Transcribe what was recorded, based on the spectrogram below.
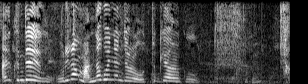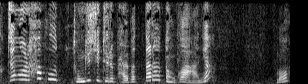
아니 근데 우리랑 만나고 있는 줄 어떻게 알고? 그러게. 작정을 하고 동규 씨 뒤를 밟아 따라왔던 거 아니야? 뭐?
